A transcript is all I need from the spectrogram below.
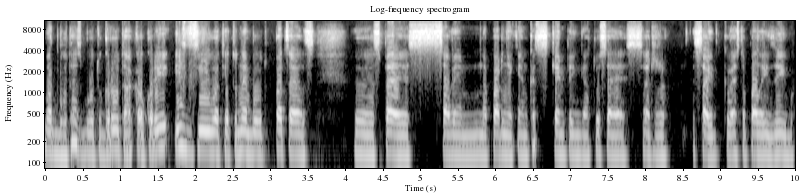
varbūt tas būtu grūtāk kaut kur izdzīvot, ja tu nebūtu pacēlis uh, spējas saviem naparņiekiem, kas kempingā tusējas ar saidu kvestu palīdzību.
